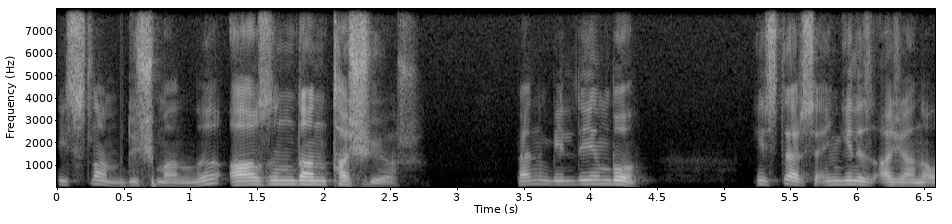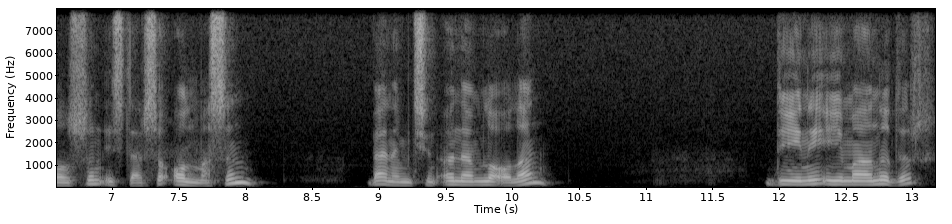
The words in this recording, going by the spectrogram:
İslam düşmanlığı ağzından taşıyor. Benim bildiğim bu. İsterse İngiliz ajanı olsun, isterse olmasın. Benim için önemli olan dini imanıdır.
